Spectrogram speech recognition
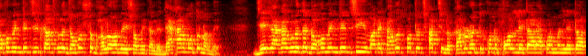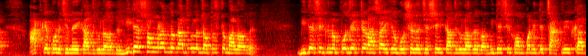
ডকুমেন্টেন্সির কাজগুলো যথেষ্ট ভালো হবে এই সময়কালে, দেখার মতন হবে যে জায়গাগুলোতে ডকুমেন্টেন্সি মানে কাগজপত্র ছাড়ছিল, কারোর হয়তো কোনো কল লেটার অ্যাপয়েন্টমেন্ট লেটার আটকে পড়েছিল এই কাজগুলো হবে। বিদেশ সংক্রান্ত কাজগুলো যথেষ্ট ভালো হবে। বিদেশে কোনো প্রজেক্টের আশায় কেউ বসে রয়েছে, সেই কাজগুলো হবে, বা বিদেশি কোম্পানিতে চাকরির কাজ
